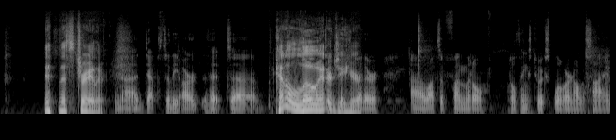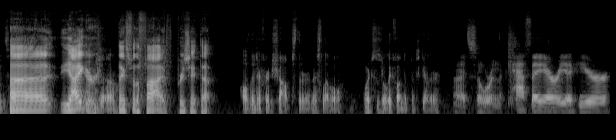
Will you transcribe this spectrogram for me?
in this trailer. uh, depth to the art that uh, Kind of low energy here. Together. Uh, lots of fun little little things to explore and all the signs. Uh, Yiger, And, uh, thanks for the five. Appreciate that. all the different shops that are in this level, which is really fun to put together. all right. So we're in the cafe area here.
